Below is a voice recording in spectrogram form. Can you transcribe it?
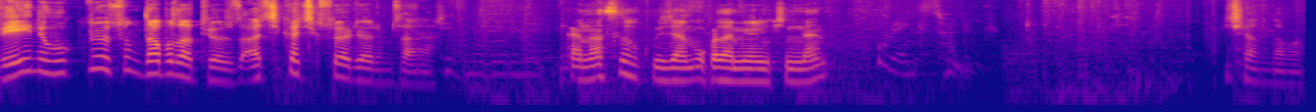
Vayne'i hookluyorsun double atıyoruz. Açık açık söylüyorum sana. Kanka nasıl huklayacağım o kadar milyon içinden? Hiç anlamam.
